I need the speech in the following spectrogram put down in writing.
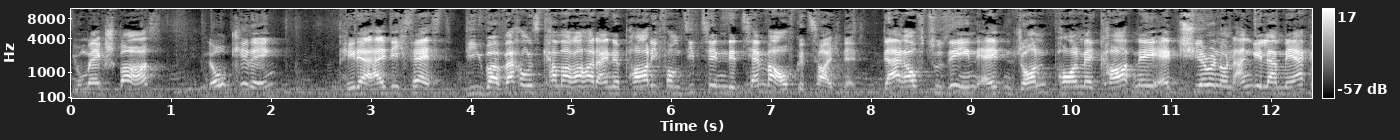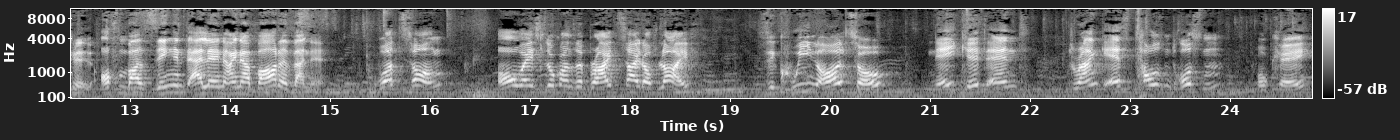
You make Spaß? No kidding. Peter, halt dich fest. Die Überwachungskamera hat eine Party vom 17. Dezember aufgezeichnet. Darauf zu sehen Elton John, Paul McCartney, Ed Sheeran und Angela Merkel, offenbar singend alle in einer Badewanne. What song? Always look on the bright side of life. The Queen also. Naked and drunk as tausend Russen. Okay.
